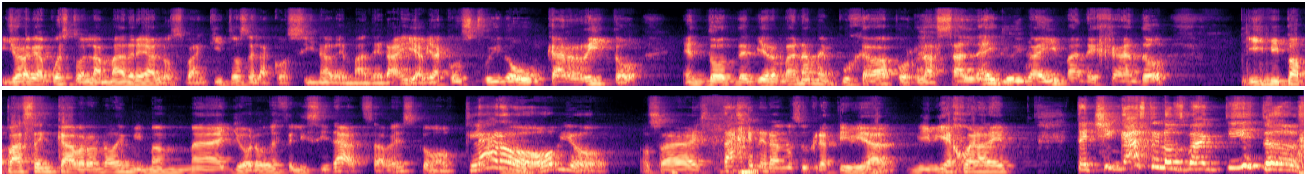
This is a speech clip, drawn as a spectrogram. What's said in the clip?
y yo le había puesto en la madre a los banquitos de la cocina de madera y había construido un carrito en donde mi hermana me empujaba por la sala y yo iba ahí manejando y mi papá se encabronó y mi mamá lloró de felicidad, ¿sabes? Como, claro, obvio. O sea, está generando su creatividad. Mi viejo era de, te chingaste los banquitos.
